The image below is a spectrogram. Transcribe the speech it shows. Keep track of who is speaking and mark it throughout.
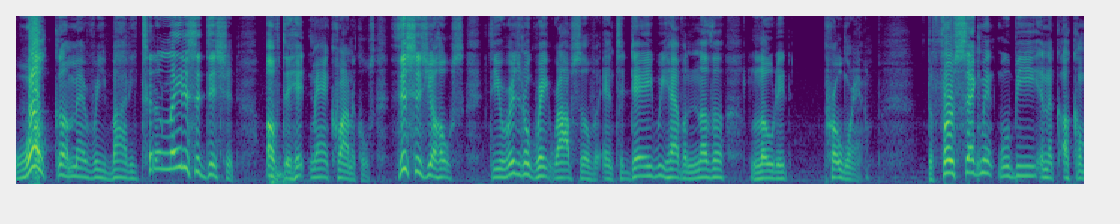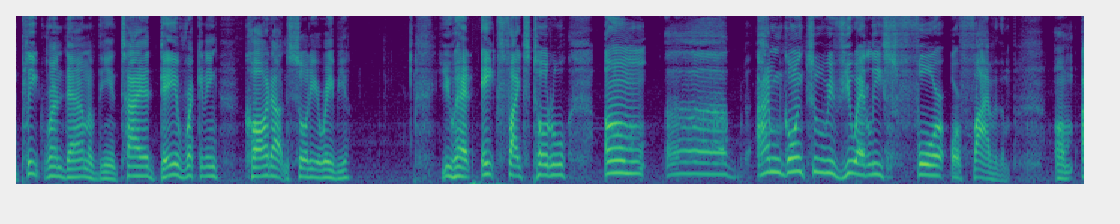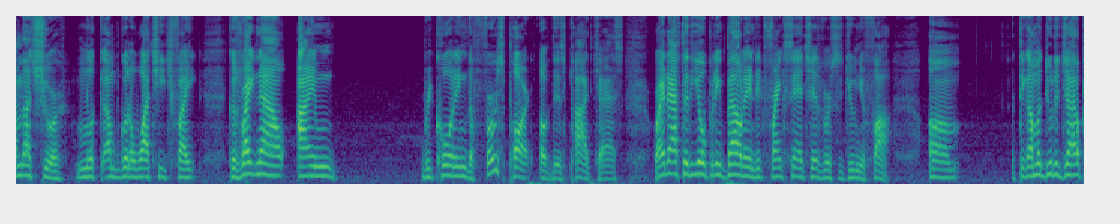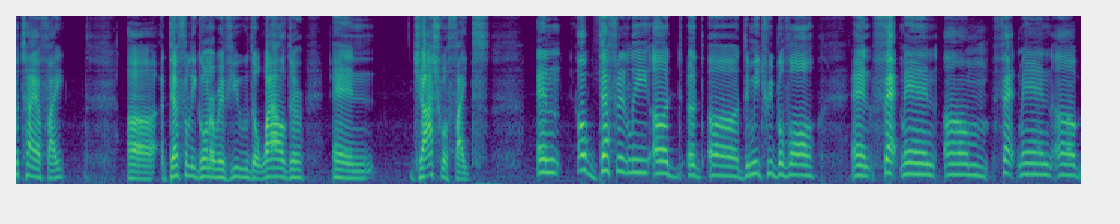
Speaker 1: Welcome, everybody, to the latest edition of the Hitman Chronicles. This is your host, the original great Rob Silva, and today we have another loaded program. The first segment will be in a, a complete rundown of the entire Day of Reckoning card out in Saudi Arabia. You had eight fights total. Um, uh, I'm going to review at least four or five of them. Um, I'm not sure. I'm look. I'm gonna watch each fight because right now I'm recording the first part of this podcast right after the opening bout ended. Frank Sanchez versus Junior Fa. Um, I think I'm gonna do the Jai Opetaia fight. Uh, definitely gonna review the Wilder and Joshua fights, and oh, definitely uh, uh, uh Dmitry Bivol and Fat Man, um, Fat Man, uh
